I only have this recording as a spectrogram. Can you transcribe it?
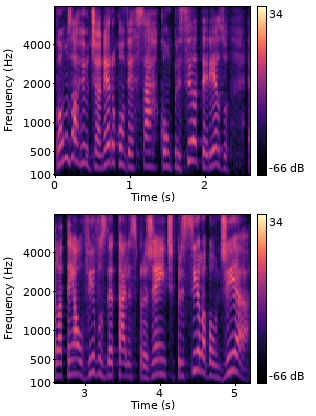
Vamos ao Rio de Janeiro conversar com Priscila Terezo. Ela tem ao vivo os detalhes para gente. Priscila, bom dia.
